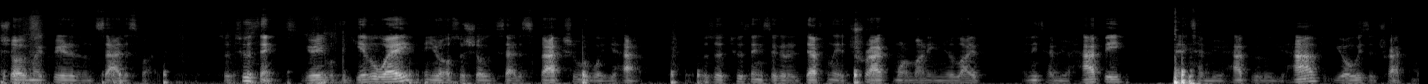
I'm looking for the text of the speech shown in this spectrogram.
showing my creator that I'm satisfied. So two things: you're able to give away, and you're also showing satisfaction with what you have. Those are two things that are going to definitely attract more money in your life. Anytime you're happy, anytime you're happy with what you have, you always attract more.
